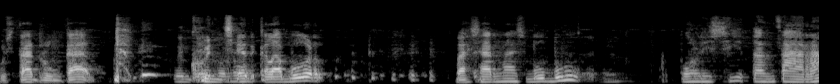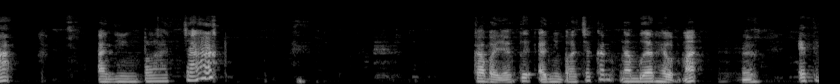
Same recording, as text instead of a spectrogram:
Ustad rungkat. Kuncen kelabur. Basarnas bubu. Polisi tentara anjing pelacak. Kabayang tuh anjing pelacak kan ngambilan helma. Heh. Eh teh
